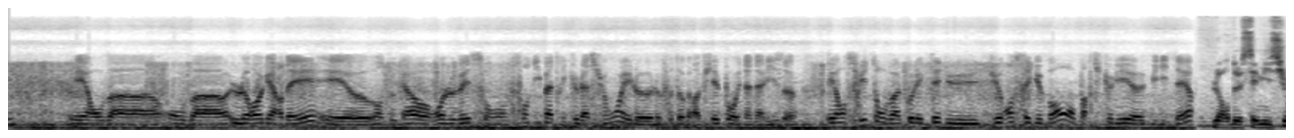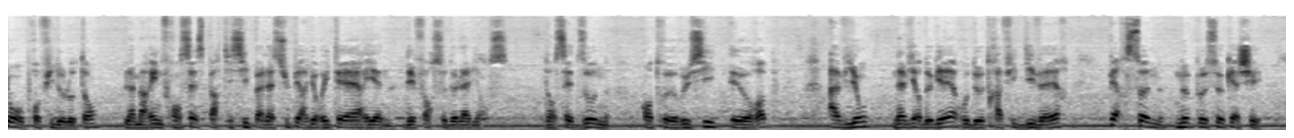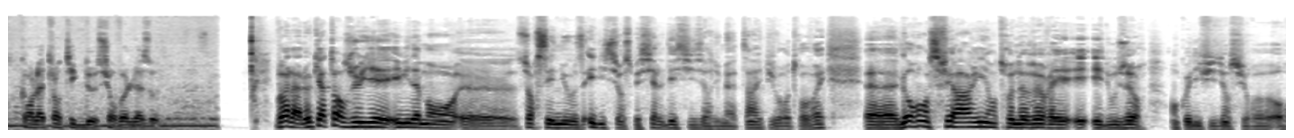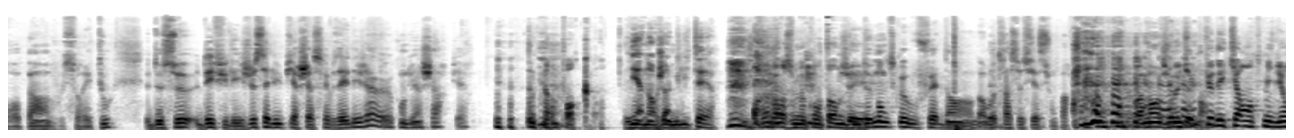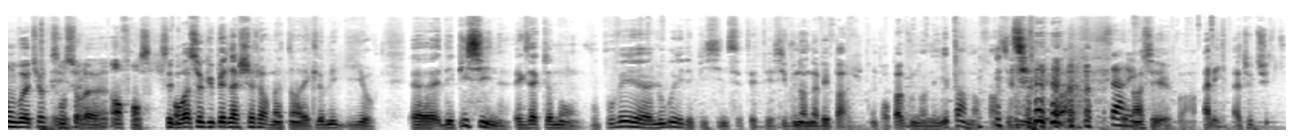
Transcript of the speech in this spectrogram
et on va, le regarder et euh, en tout cas relever son, immatriculation et le, photographier pour une analyse. Et ensuite on va collecter du, renseignement, en particulier euh, militaire. Lors de ces missions au profit de l'OTAN, la marine française participe à la supériorité aérienne des forces de l'Alliance. Dans cette zone entre Russie et Europe, avions, navires de guerre ou de trafic divers, personne ne peut se cacher quand l'Atlantique 2 survole la zone. Voilà, le 14 juillet, évidemment, euh, sur CNews, édition spéciale dès 6h du matin. Et puis vous retrouverez euh, Laurence Ferrari entre 9h et, 12h en codiffusion sur euh, Europe 1. Vous saurez tout de ce défilé. Je salue Pierre Chasseret. Vous avez déjà conduit un char, Pierre? Non, pas encore. Ni un engin militaire. Non, je me contente je des... me demande ce que vous faites dans, votre association, Vraiment, je, m'occupe que des 40 millions de voitures qui sont sur en France. On va s'occuper de la chaleur maintenant avec Lomé Guillot. Euh, des piscines, exactement. Vous pouvez euh, louer des piscines cet été, si vous n'en avez pas. Je ne comprends pas que vous n'en ayez pas, mais enfin, si vous n'en avez pas... Ça eh ben, allez, à tout de suite.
